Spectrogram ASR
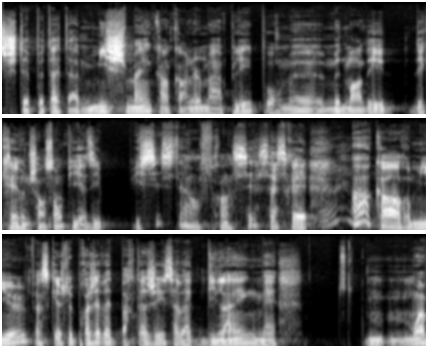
j'étais peut-être à mi-chemin quand Connor m'a appelé pour me, me demander d'écrire une chanson. Puis il a dit Puis si c'était en français, ça serait encore mieux parce que le projet va être partagé, ça va être bilingue, mais moi,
